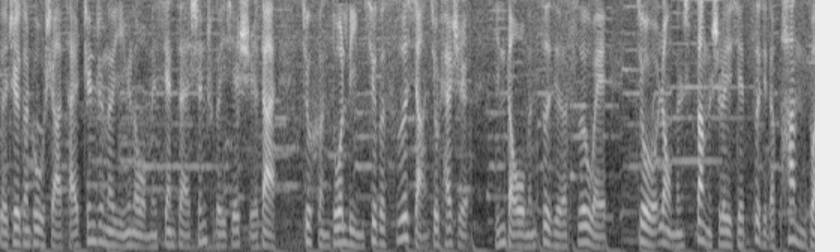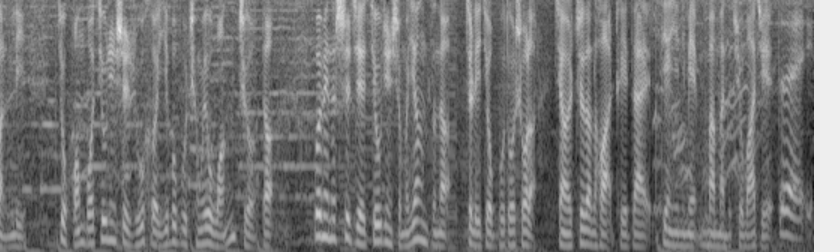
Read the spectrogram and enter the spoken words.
对这段故事啊，才真正的引喻了我们现在身处的一些时代，就很多领袖的思想就开始引导我们自己的思维。就让我们丧失了一些自己的判断力。就黄渤究竟是如何一步步成为王者的？外面的世界究竟什么样子呢？这里就不多说了。想要知道的话，可以在电影里面慢慢的去挖掘。对，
